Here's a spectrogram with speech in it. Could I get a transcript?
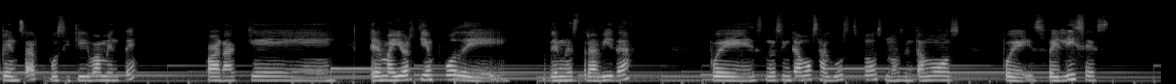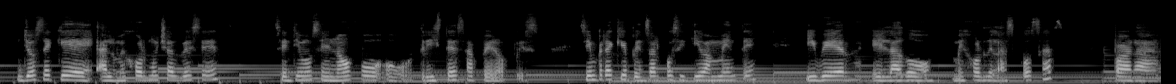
pensar positivamente para que el mayor tiempo de, de nuestra vida pues nos sintamos a gustos, nos sintamos pues felices. Yo sé que a lo mejor muchas veces sentimos enojo o tristeza, pero pues siempre hay que pensar positivamente y ver el lado mejor de las cosas para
